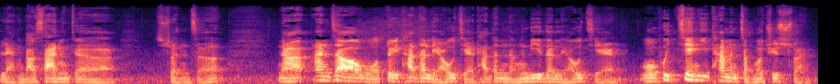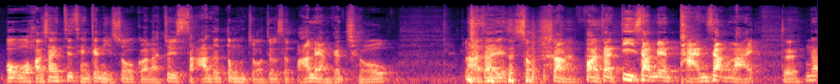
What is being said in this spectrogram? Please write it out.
两到三个选择。那按照我对他的了解，他的能力的了解，我会建议他们怎么去选。我我好像之前跟你说过了，最傻的动作就是把两个球拿在手上，放在地上面弹上来。对，那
